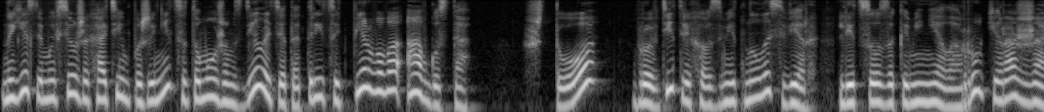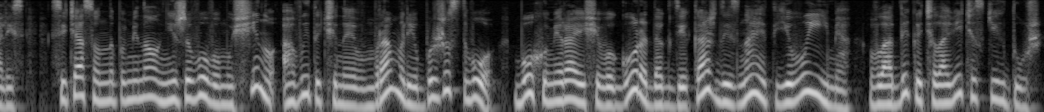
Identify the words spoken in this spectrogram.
Но если мы все же хотим пожениться, то можем сделать это 31 августа». «Что?» Бровь Дитриха взметнулась вверх, лицо закаменело, руки разжались. Сейчас он напоминал не живого мужчину, а выточенное в мраморе божество, бог умирающего города, где каждый знает его имя, владыка человеческих душ,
